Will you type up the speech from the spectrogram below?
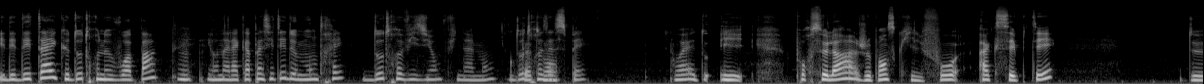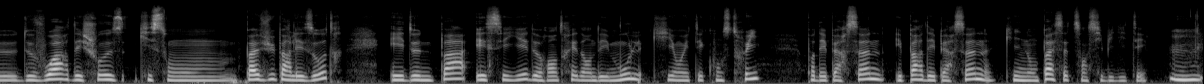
et des détails que d'autres ne voient pas. Mm. Et on a la capacité de montrer d'autres visions, finalement, d'autres aspects. Ouais, et pour cela, je pense qu'il faut accepter de, voir des choses qui sont pas vues par les autres et de ne pas essayer de rentrer dans des moules qui ont été construits pour des personnes et par des personnes qui n'ont pas cette sensibilité. Mhm.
